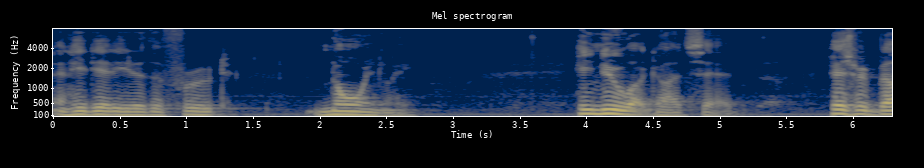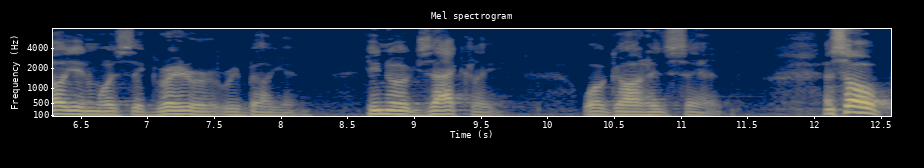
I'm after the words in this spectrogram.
And he did eat of the fruit knowingly. He knew what God said. His rebellion was the greater rebellion. He knew exactly what God had said. And so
